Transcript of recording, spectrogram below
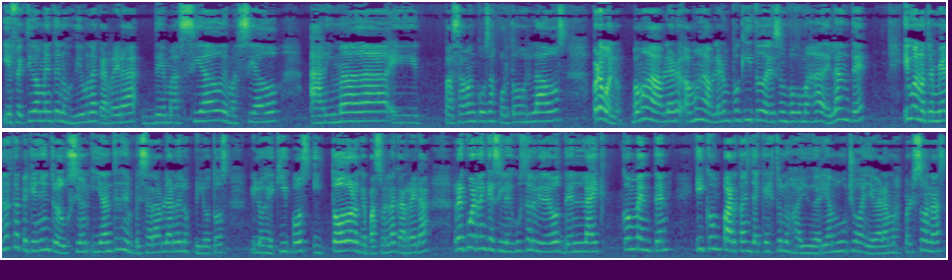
y efectivamente nos dio una carrera demasiado, demasiado animada, eh, pasaban cosas por todos lados, pero bueno, vamos a hablar, vamos a hablar un poquito de eso un poco más adelante. Y bueno, terminando esta pequeña introducción y antes de empezar a hablar de los pilotos y los equipos y todo lo que pasó en la carrera, recuerden que si les gusta el video den like, comenten y compartan ya que esto nos ayudaría mucho a llegar a más personas.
